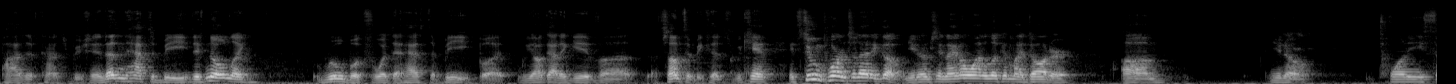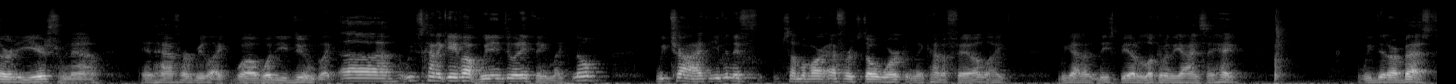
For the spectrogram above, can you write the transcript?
positive contribution. It doesn't have to be. There's no like rule book for what that has to be, but we all got to give uh, something because we can't. It's too important to let it go. You know what I'm saying? I don't want to look at my daughter, um, you know, 20, 30 years from now and have her be like, "Well, what do you do?" And be like, "Uh, we just kind of gave up. We didn't do anything." Like, nope, we tried. Even if some of our efforts don't work and they kind of fail, like we got to at least be able to look them in the eye and say, "Hey, we did our best."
